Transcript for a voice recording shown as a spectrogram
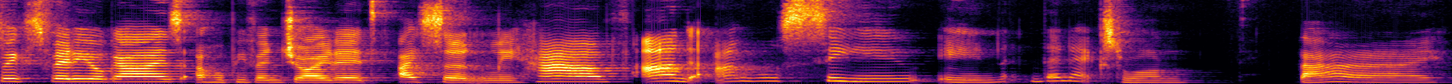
week's video, guys. I hope you've enjoyed it. I certainly have. And I will see you in the next one. Bye.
